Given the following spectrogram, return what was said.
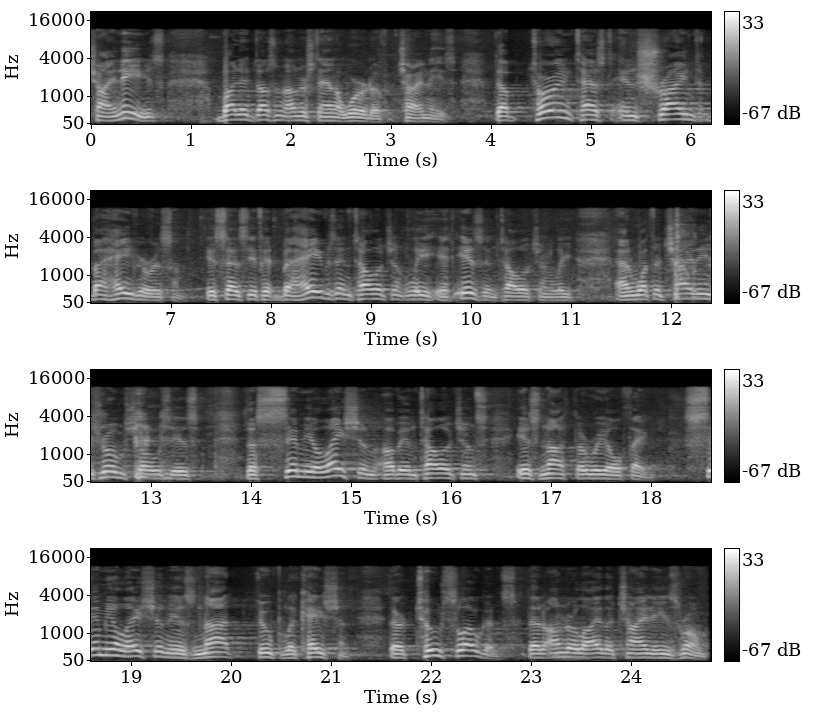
Chinese, but it doesn't understand a word of Chinese. The Turing test enshrined behaviorism. It says if it behaves intelligently, it is intelligently. And what the Chinese room shows is the simulation of intelligence is not the real thing. Simulation is not duplication. There are two slogans that underlie the Chinese room.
